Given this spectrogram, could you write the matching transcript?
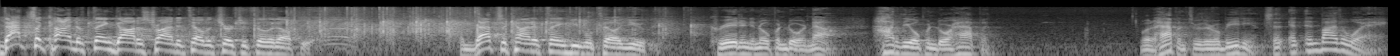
That's the kind of thing God is trying to tell the church in Philadelphia. And that's the kind of thing He will tell you, creating an open door. Now, how did the open door happen? It happened through their obedience. And, and, and by the way,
